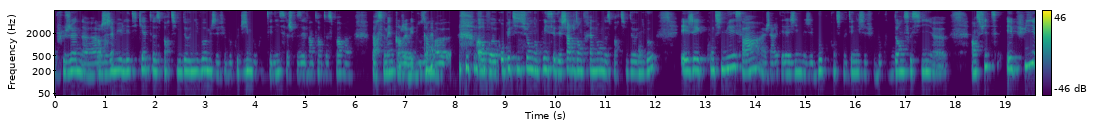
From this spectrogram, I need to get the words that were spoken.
plus jeune. alors, j'ai jamais eu l'étiquette sportive de haut niveau, mais j'ai fait beaucoup de gym, beaucoup de tennis. Je faisais 20 heures de sport par semaine quand j'avais 12 ans, hors compétition. Donc oui, c'est des charges d'entraînement de sportifs de haut niveau. Et j'ai continué ça. J'ai arrêté la gym, mais j'ai beaucoup continué au tennis. J'ai fait beaucoup de danse aussi ensuite. Et puis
